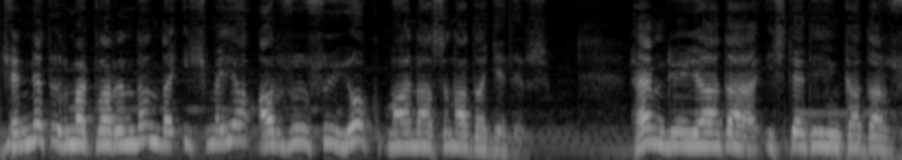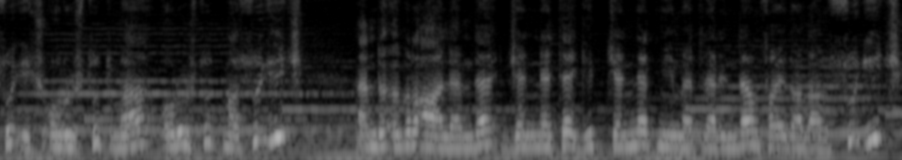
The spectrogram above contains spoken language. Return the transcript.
Cennet ırmaklarından da içmeye arzusu yok manasına da gelir. Hem dünyada istediğin kadar su iç, oruç tutma, oruç tutma, su iç. Hem de öbür alemde cennete git, cennet nimetlerinden faydalan, su iç.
